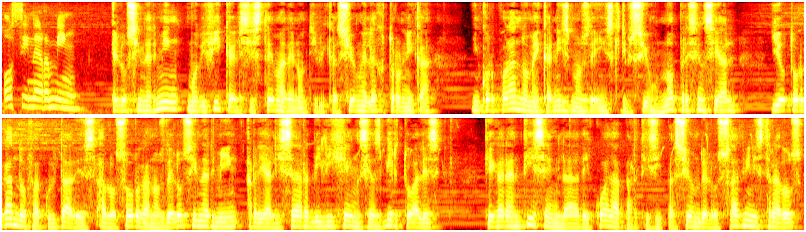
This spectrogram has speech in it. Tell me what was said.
Ocinermin. El Ocinermin modifica el sistema de notificación electrónica incorporando mecanismos de inscripción no presencial y otorgando facultades a los órganos de los INERMIN a realizar diligencias virtuales que garanticen la adecuada participación de los administrados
